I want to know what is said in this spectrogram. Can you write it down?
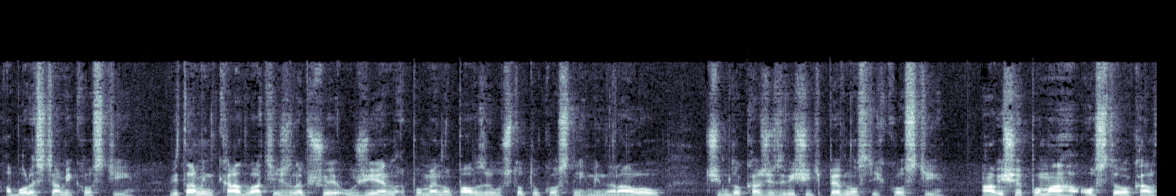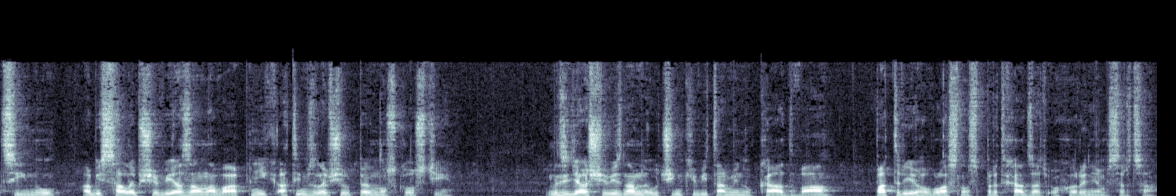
a bolestiami kostí. Vitamín K2 tiež zlepšuje u žien po menopauze hustotu kostných minerálov, čím dokáže zvýšiť pevnosť ich kostí. Navyše pomáha osteokalcínu, aby sa lepšie viazal na vápnik a tým zlepšil pevnosť kostí. Medzi ďalšie významné účinky vitamínu K2 patrí jeho vlastnosť predchádzať ochoreniam srdca.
